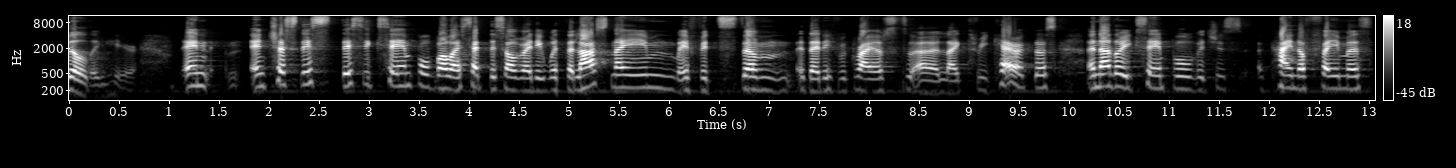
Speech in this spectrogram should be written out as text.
building here. And, and just this, this example, well, I said this already with the last name, if it's um, that it requires uh, like three characters. Another example, which is kind of famous,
